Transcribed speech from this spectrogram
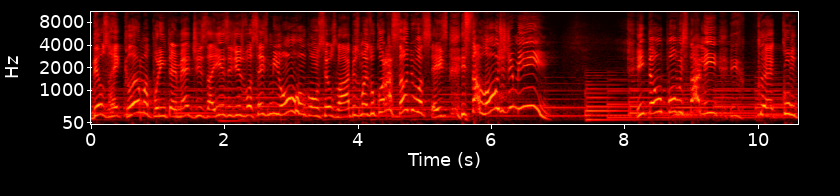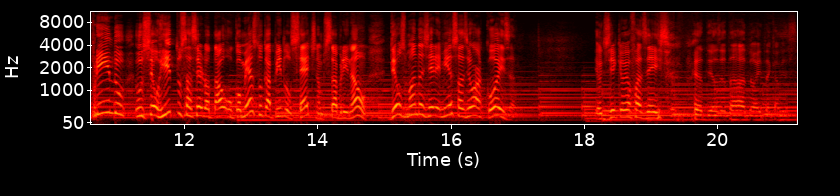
Deus reclama por intermédio de Isaías e diz: Vocês me honram com os seus lábios, mas o coração de vocês está longe de mim. Então o povo está ali é, cumprindo o seu rito sacerdotal. O começo do capítulo 7, não precisa abrir não. Deus manda Jeremias fazer uma coisa. Eu dizia que eu ia fazer isso. Meu Deus, eu estava doido da cabeça.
